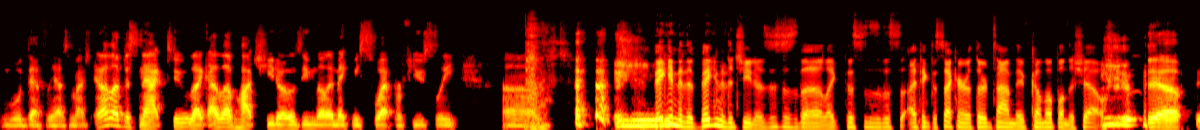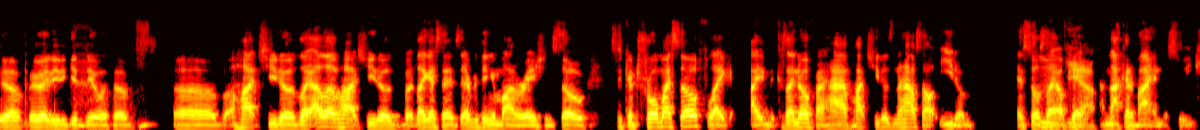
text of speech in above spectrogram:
we'll definitely have some ice. And I love to snack too. Like I love hot Cheetos, even though they make me sweat profusely. Um, big into the big into the Cheetos. This is the like this is the I think the second or third time they've come up on the show. yeah, yeah. Maybe I need to get deal with them. Um, hot Cheetos, like I love hot Cheetos, but like I said, it's everything in moderation. So to control myself, like I because I know if I have hot Cheetos in the house, I'll eat them. And so it's like, mm, okay, yeah. I'm not gonna buy them this week.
